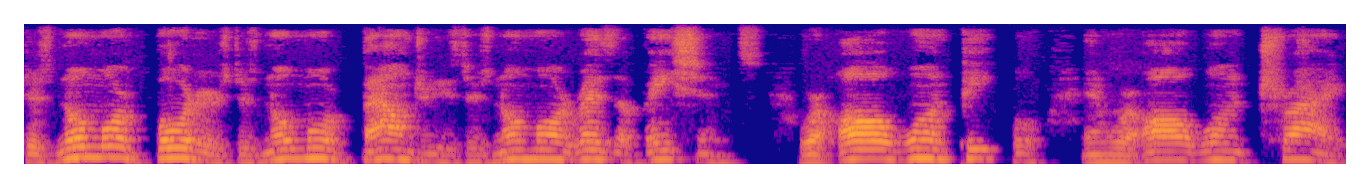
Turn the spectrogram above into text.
there's no more borders. There's no more boundaries. There's no more reservations. We're all one people and we're all one tribe.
